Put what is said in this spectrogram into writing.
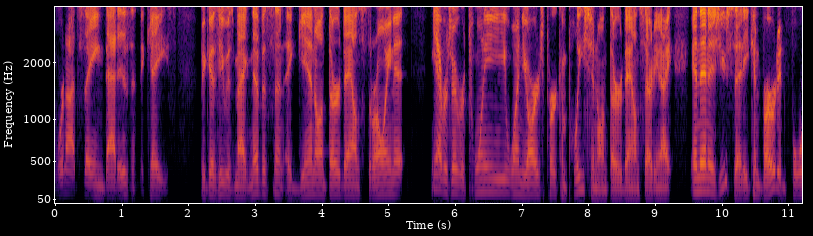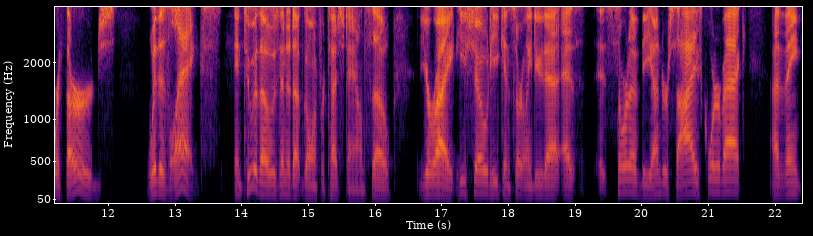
we're not saying that isn't the case because he was magnificent again on third downs throwing it. He averaged over 21 yards per completion on third down Saturday night. And then as you said, he converted four thirds with his legs. And two of those ended up going for touchdowns. So you're right. He showed he can certainly do that as, as sort of the undersized quarterback. I think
